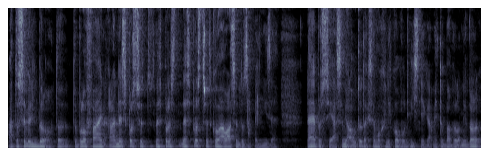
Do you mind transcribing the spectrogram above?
A to se mi líbilo, to, to bylo fajn, ale nesprostřed, nesprost, nesprostředkovával jsem to za peníze. Ne, prostě já jsem měl auto, tak jsem mohl někoho odvíst někam. Mě to bavilo. Mě byl,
